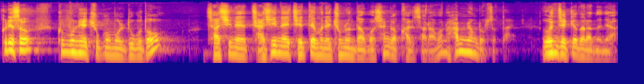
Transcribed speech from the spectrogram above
그래서 그분의 죽음을 누구도 자신의 자신의 죄 때문에 죽는다고 생각할 사람은 한 명도 없었다. 언제 깨달았느냐?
